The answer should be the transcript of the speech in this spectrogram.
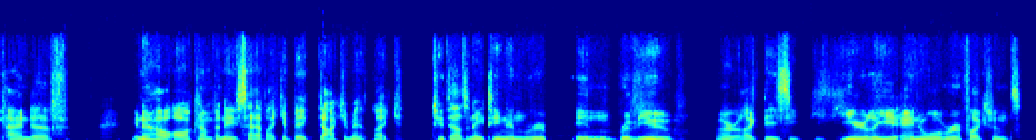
kind of, you know, how all companies have like a big document like 2018 in re- in review or like these yearly annual reflections.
